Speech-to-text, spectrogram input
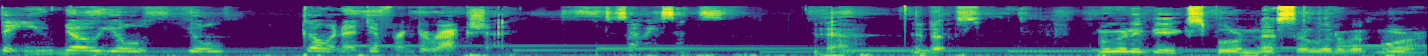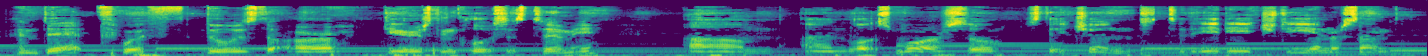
that you know you'll you'll go in a different direction. Does that make sense? Yeah, it does. We're going to be exploring this a little bit more in depth with those that are dearest and closest to me, um, and lots more. So stay tuned to the ADHD Inner Sanctum.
